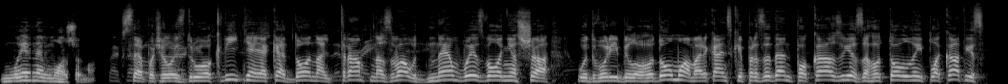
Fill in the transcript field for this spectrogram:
ми не можемо. Все почалось 2 квітня, яке Дональд Трамп назвав днем визволення США. У дворі Білого Дому американський президент показує заготовлений плакат із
